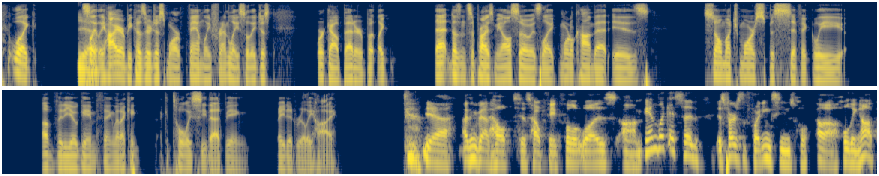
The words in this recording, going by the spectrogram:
like Yeah. slightly higher because they're just more family friendly, so they just work out better. But like that doesn't surprise me. Also, is like Mortal Kombat is so much more specifically a video game thing that I can I could totally see that being rated really high. Yeah, I think that helped is how faithful it was. Um, and like I said, as far as the fighting scenes uh, holding up,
